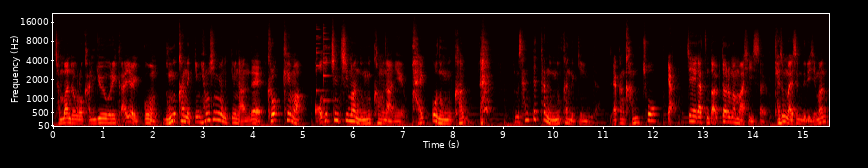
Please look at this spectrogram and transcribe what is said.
전반적으로 감귤이 깔려 있고 눅눅한 느낌, 향신료 느낌이 나는데 그렇게 막 어두침침한 눅눅함은 아니에요. 밝고 눅눅한 좀 산뜻한 눅눅한 느낌입니다. 약간 감초, 약재 같은 떨떠름한 맛이 있어요. 계속 말씀드리지만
